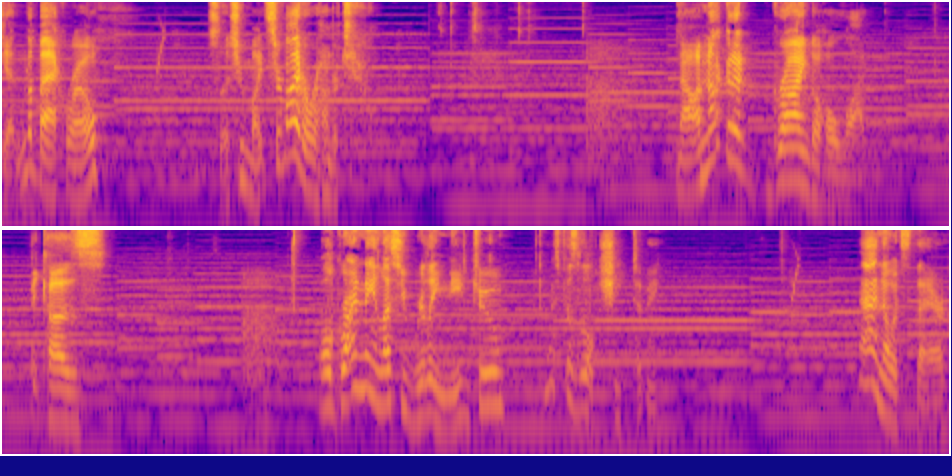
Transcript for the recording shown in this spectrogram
Get in the back row, so that you might survive a round or two. Now, I'm not gonna grind a whole lot. Because... Well, grinding unless you really need to, always feels a little cheap to me. I know it's there.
